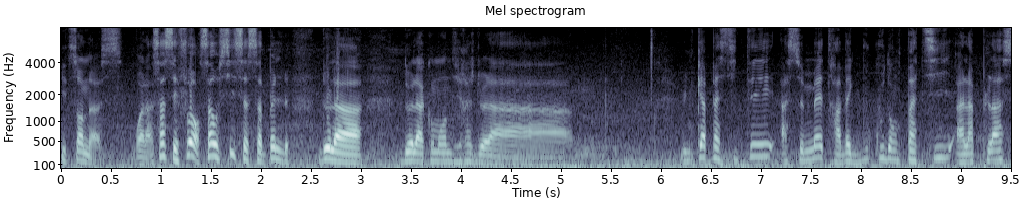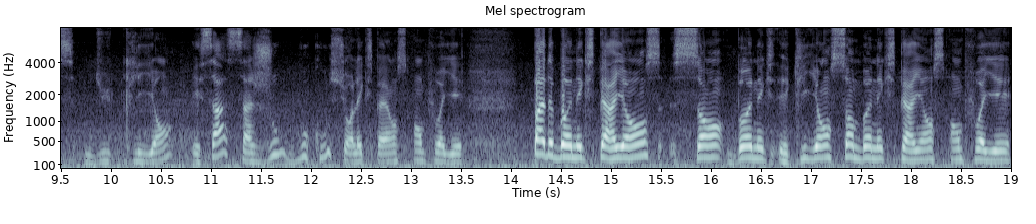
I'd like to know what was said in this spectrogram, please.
It's on us. Voilà, ça c'est fort, ça aussi ça s'appelle de la, de la, comment dirais-je, de la une capacité à se mettre avec beaucoup d'empathie à la place du client. Et ça, ça joue beaucoup sur l'expérience employée. Pas de bonne expérience sans bon ex client, sans bonne expérience employé.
